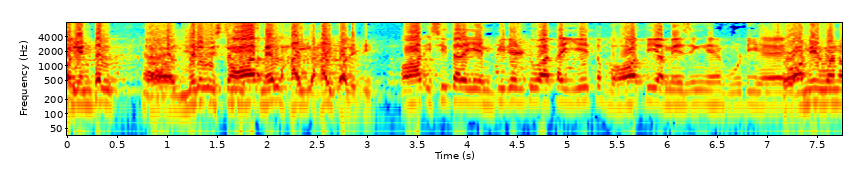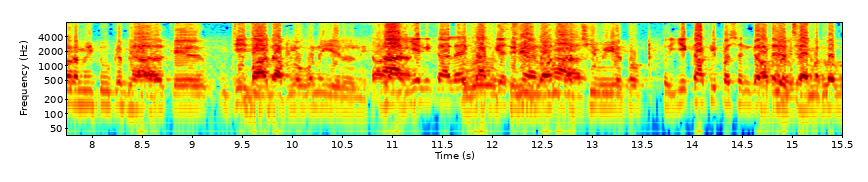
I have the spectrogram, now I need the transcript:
oriental Middle Eastern smell high high quality और इसी तरह ये इम्पीरियल टू आता है ये तो बहुत ही अमेजिंग है वुडी है। तो अमीर वन और अमीर टू के बिहार के जी। बाद आप लोगों ने ये निकाला हाँ, है। ये निकाला है, तो काफ़ी अच्छा सीरीज़ है, लॉन्च हाँ। अच्छी हुई है तो। तो ये काफ़ी पसंद करते काफ़ी हैं अच्छा है मतलब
